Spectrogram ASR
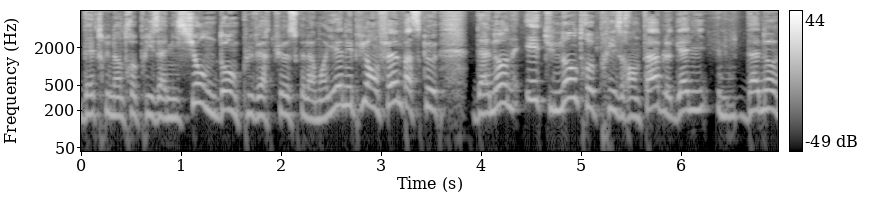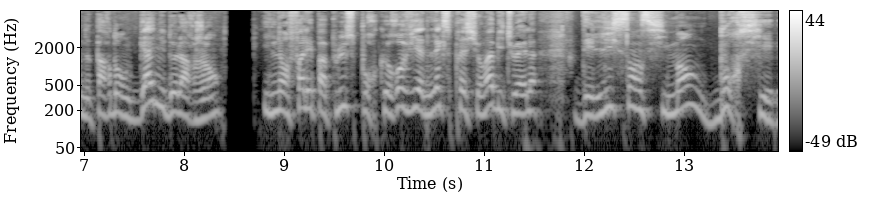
d'être une entreprise à mission, donc plus vertueuse que la moyenne, et puis enfin parce que Danone est une entreprise rentable, gagne, Danone pardon, gagne de l'argent il n'en fallait pas plus pour que revienne l'expression habituelle des licenciements boursiers.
